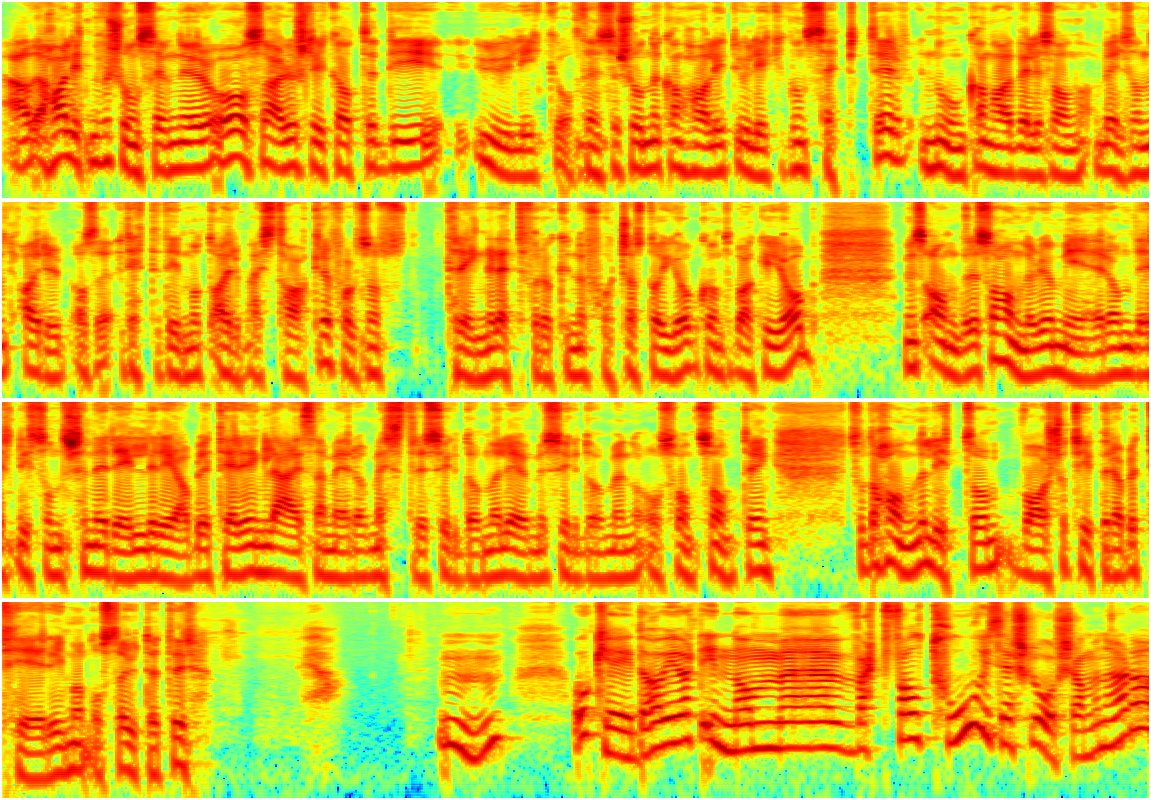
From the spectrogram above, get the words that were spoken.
Ja, det har litt med funksjonsevne å gjøre òg. Så er det jo slik at de ulike opptreningsinstitusjonene kan ha litt ulike konsepter. Noen kan ha et veldig sånn, veldig sånn altså rettet inn mot arbeidstakere, folk som trenger dette for å kunne fortsatt stå i jobb, komme tilbake i jobb. Mens andre så handler det jo mer om det, litt sånn generell rehabilitering, lære seg mer å mestre sykdommen og leve med sykdommen og sånt, sånne ting. Så det handler litt om hva slags type rehabilitering man også er ute etter. Ja. Mm. Ok, da har vi vært innom i uh, hvert fall to, hvis jeg slår sammen her, da.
